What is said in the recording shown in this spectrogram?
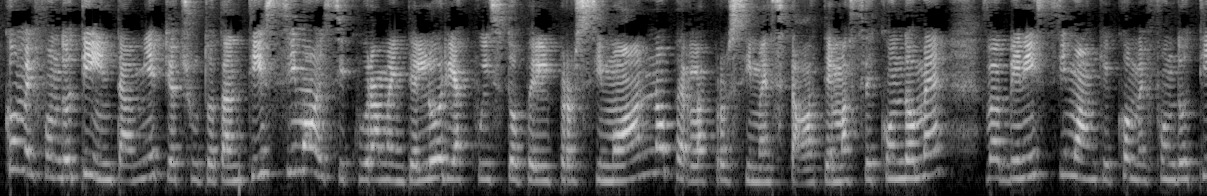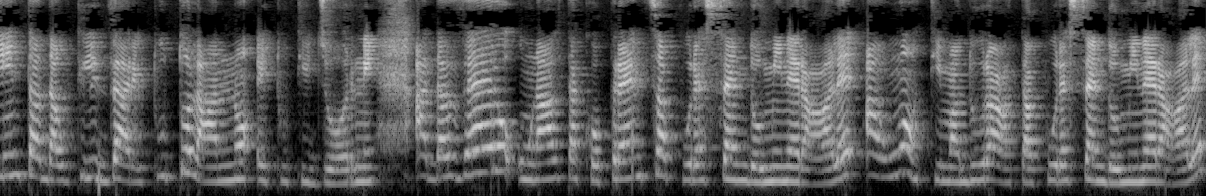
Come fondotinta mi è piaciuto tantissimo e sicuramente lo riacquisto per il prossimo anno per la prossima prossima estate ma secondo me va benissimo anche come fondotinta da utilizzare tutto l'anno e tutti i giorni. Ha davvero un'alta coprenza pur essendo minerale ha un'ottima durata pur essendo minerale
